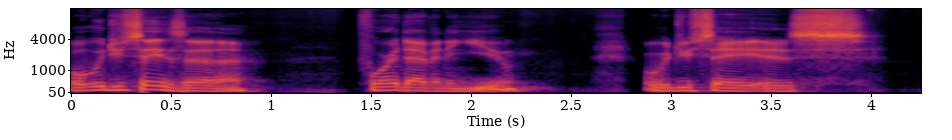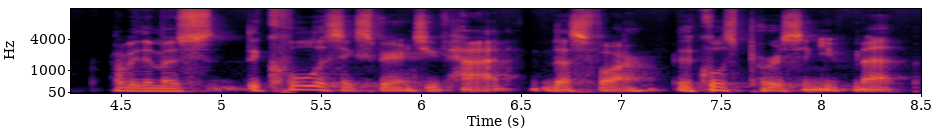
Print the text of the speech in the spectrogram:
What would you say is a, before I dive into you, what would you say is probably the most, the coolest experience you've had thus far? The coolest person you've met?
